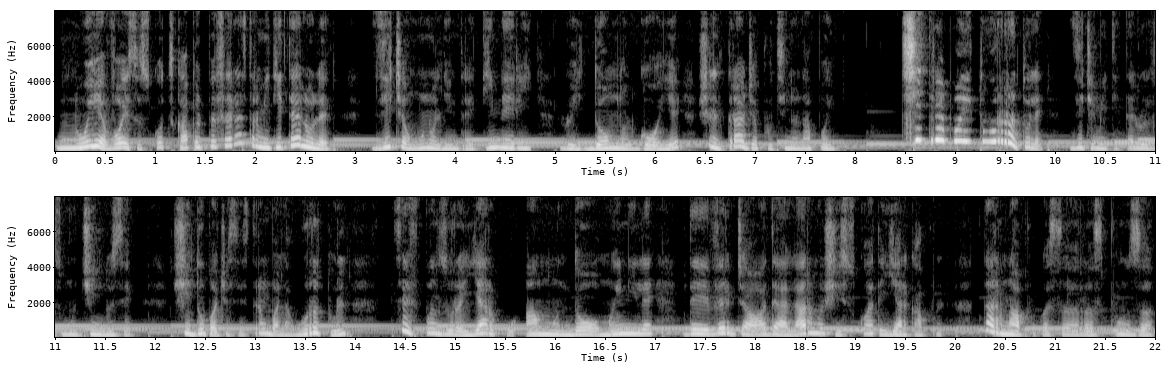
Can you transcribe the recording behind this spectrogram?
nu e voie să scoți capul pe fereastră, mititelule, zice unul dintre tinerii lui domnul Goie și îl trage puțin înapoi. Ce treabă ai tu, urâtule? zice mititelul smucindu-se și după ce se strâmbă la urâtul, se spânzură iar cu amândouă mâinile de vergeaua de alarmă și scoate iar capul dar n-apucă să răspunză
